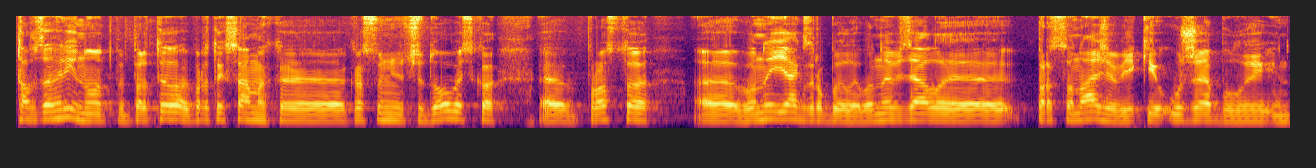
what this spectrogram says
Та взагалі, ну от про, те, про тих самих е, красуню чудовисько. е, Просто е, вони як зробили? Вони взяли персонажів, які вже були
